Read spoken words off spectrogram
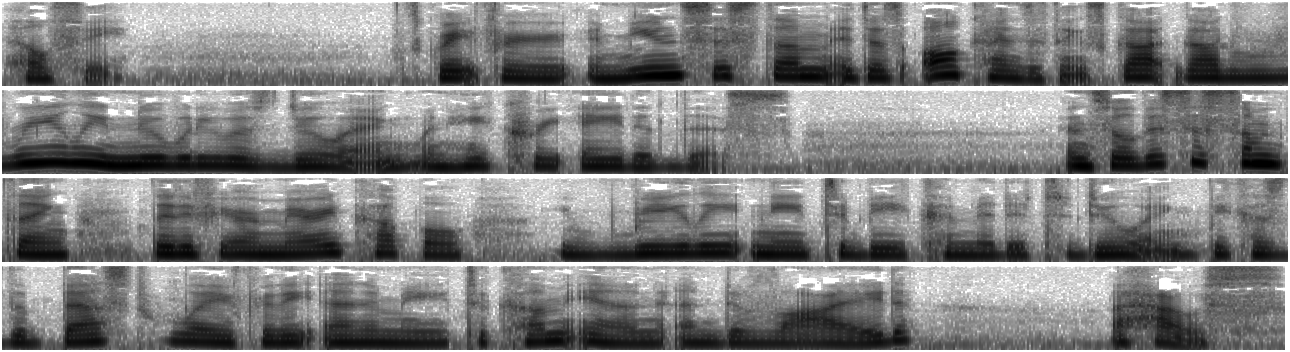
healthy. It's great for your immune system. It does all kinds of things. God, God really knew what He was doing when He created this. And so, this is something that if you're a married couple, you really need to be committed to doing because the best way for the enemy to come in and divide a house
